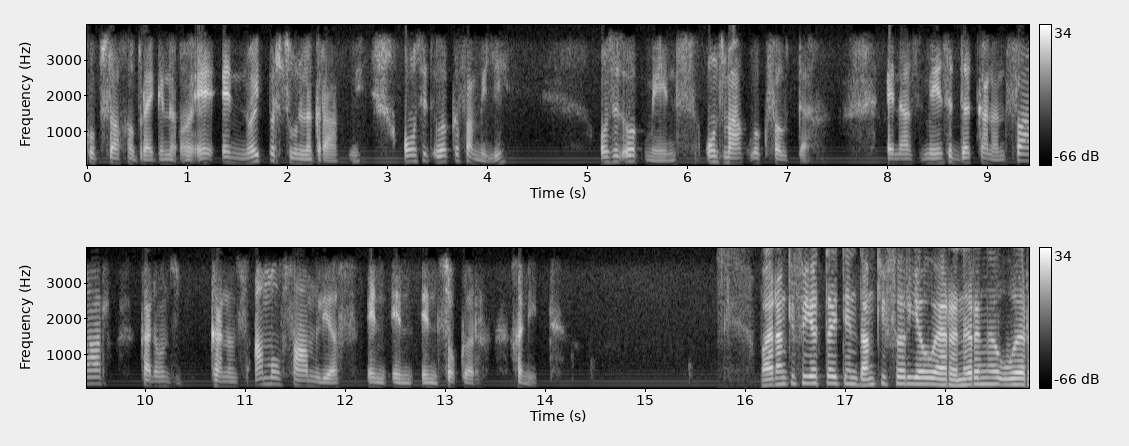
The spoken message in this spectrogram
kop sal gebruik en, en en nooit persoonlik raak nie. Ons het ook 'n familie. Ons is ook mens. Ons maak ook foute. En as mense dit kan aanvaar, kan ons kan ons almal saamleef en en en sokker geniet. Baie dankie vir jou tyd en dankie vir jou herinneringe oor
